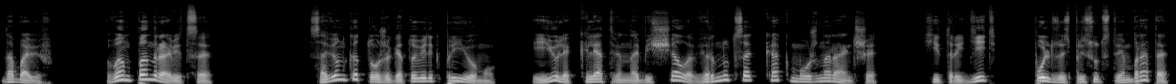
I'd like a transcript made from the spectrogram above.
добавив, «Вам понравится». Совенка тоже готовили к приему, и Юля клятвенно обещала вернуться как можно раньше. Хитрый деть, пользуясь присутствием брата,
